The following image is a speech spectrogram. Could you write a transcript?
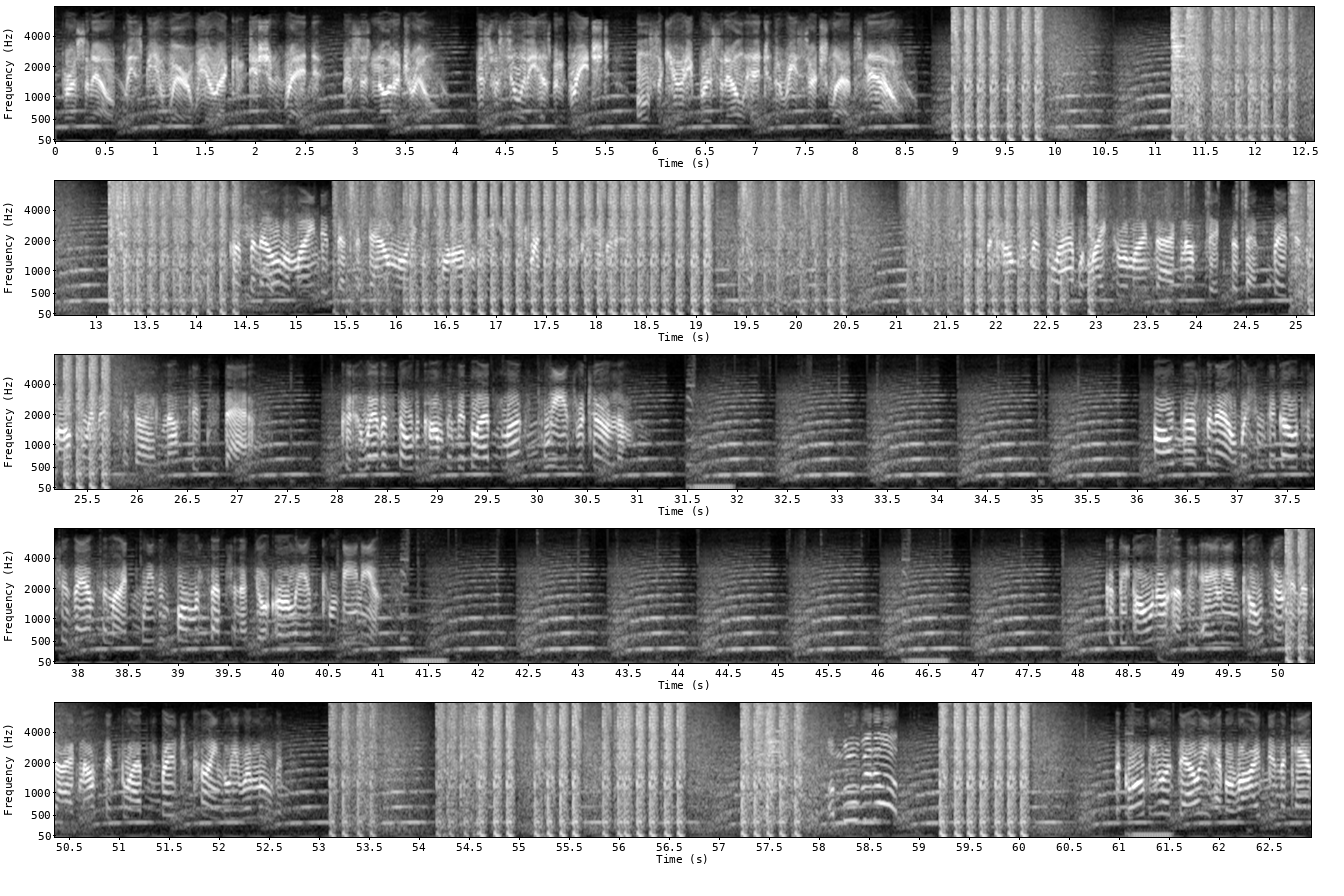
Personnel, please be aware we are at condition red. This is not a drill. This facility has been breached. All security personnel head to the research labs now. Personnel reminded that the downloading of pornography is strictly prohibited. The Counterfeit Lab would like to remind diagnostics that their fridge is off limits to diagnostic staff. Whoever stole the Counterfeit Lab's mugs please return them? All personnel wishing to go to Shazam tonight, please inform reception at your earliest convenience. Could the owner of the alien culture in the diagnostics lab's fridge kindly remove it?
